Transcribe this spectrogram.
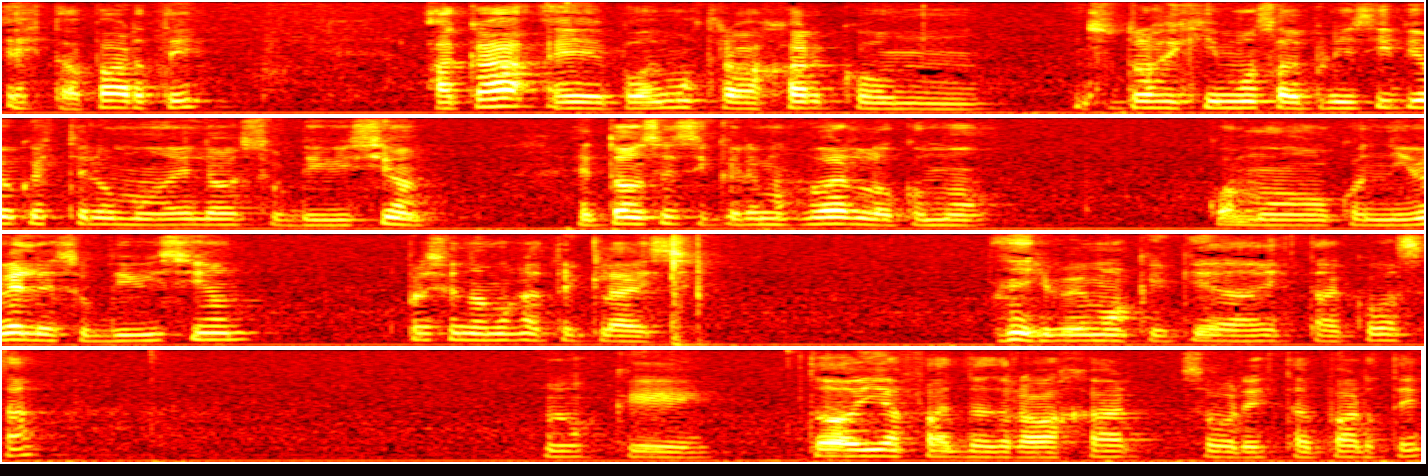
esta parte acá eh, podemos trabajar con nosotros dijimos al principio que este era un modelo de subdivisión. Entonces si queremos verlo como como con nivel de subdivisión presionamos la tecla S. Y vemos que queda esta cosa. Vemos que todavía falta trabajar sobre esta parte.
